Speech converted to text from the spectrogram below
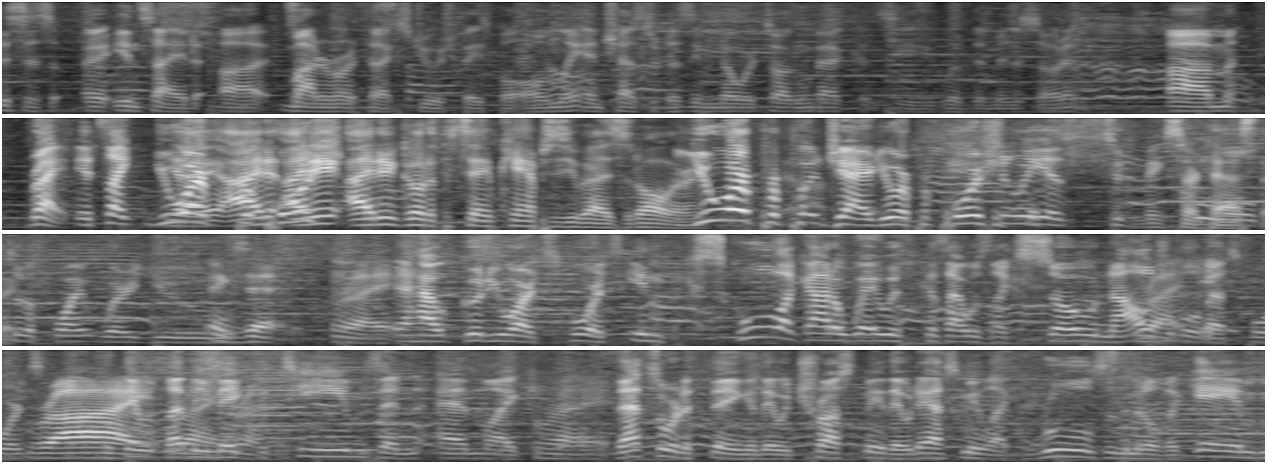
this is uh, inside uh, modern Orthodox Jewish baseball only, and Chester doesn't even know what we're talking about because he lived in Minnesota. Um, right, it's like you Yeah, are. I, I, propor- didn't, I didn't go to the same camps as you guys at all. Or you are, propo- Jared. You are proportionally as to, Being cool sarcastic. to the point where you exactly right. how good you are at sports. In school, I got away with because I was like so knowledgeable Right. about sports that Right, they would let me make right. the teams and and like Right. that sort of thing, and they would trust me. They would ask me like rules in the middle of the game.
